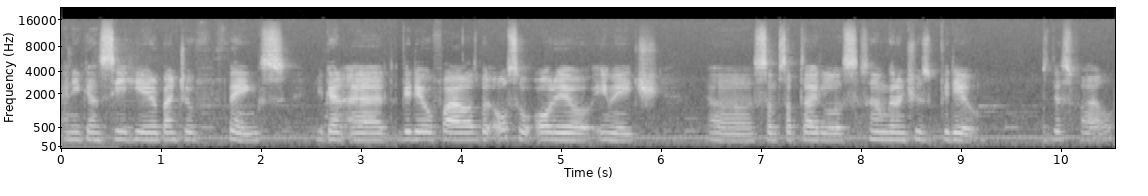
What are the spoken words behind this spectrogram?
and you can see here a bunch of things. You can add video files, but also audio, image, uh, some subtitles. So I'm gonna choose video. This file.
